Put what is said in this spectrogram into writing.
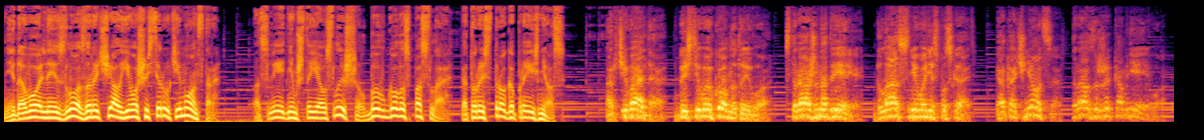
Недовольный и зло зарычал его шестирукий монстр. Последним, что я услышал, был голос посла, который строго произнес. «Арчивальда, в гостевую комнату его, стража на двери, глаз с него не спускать. Как очнется, сразу же ко мне его».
